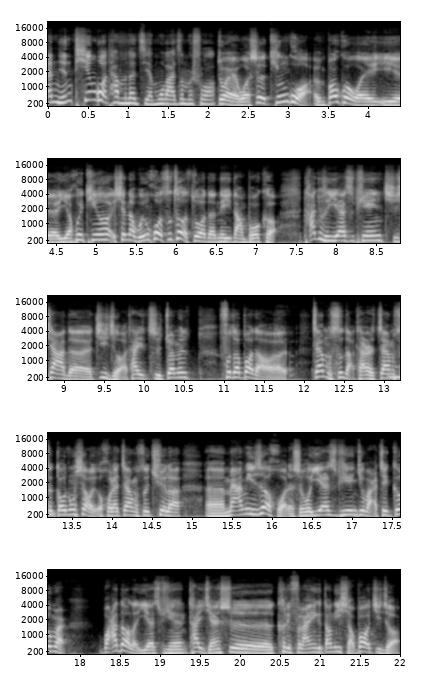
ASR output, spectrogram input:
哎，您听过他们的节目吧？这么说，对，我是听过，包括我也也会听现在文霍斯特做的那一档播客，他就是 ESPN 旗下的记者，他是专门负责报道詹姆斯的，他是詹姆斯高中校友，后来詹姆斯去了呃迈阿密热火的时候，ESPN 就把这哥们儿挖到了 ESPN，他以前是克利夫兰一个当地小报记者，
